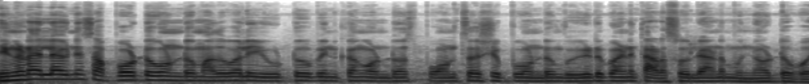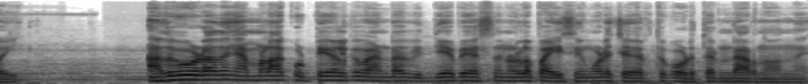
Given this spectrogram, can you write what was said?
നിങ്ങളുടെ എല്ലാവരുടെയും സപ്പോർട്ട് കൊണ്ടും അതുപോലെ യൂട്യൂബ് ഇൻകം കൊണ്ടും സ്പോൺസർഷിപ്പ് കൊണ്ടും വീട് പണി തടസ്സമില്ലാണ്ട് മുന്നോട്ട് പോയി. അതുകൂടാതെ നമ്മൾ ആ കുട്ടികൾക്ക് വേണ്ട വിദ്യാഭ്യാസത്തിനുള്ള പൈസയും കൂടെ ചേർത്ത് കൊടുത്തിട്ടുണ്ടായിരുന്നു അന്ന്.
